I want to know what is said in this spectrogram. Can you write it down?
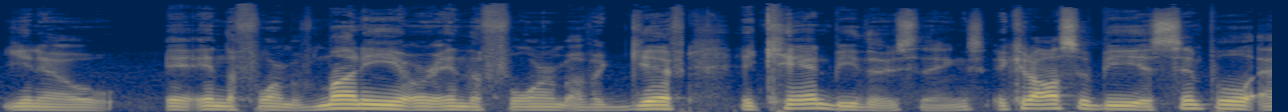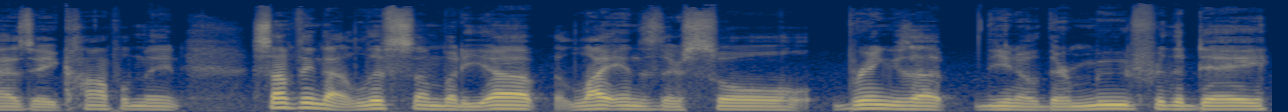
you know, in the form of money or in the form of a gift. It can be those things. It could also be as simple as a compliment, something that lifts somebody up, lightens their soul, brings up, you know, their mood for the day.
